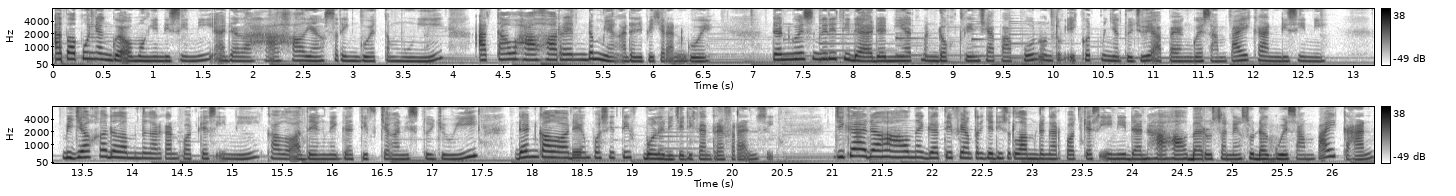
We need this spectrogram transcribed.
Apa pun yang gue omongin di sini adalah hal-hal yang sering gue temui atau hal-hal random yang ada di pikiran gue. Dan gue sendiri tidak ada niat mendoktrin siapa pun untuk ikut menyetujui apa yang gue sampaikan di sini. Bijaklah dalam mendengarkan podcast ini, kalau ada yang negatif jangan disetujui, dan kalau ada yang positif boleh dijadikan referensi. Jika ada hal-hal negatif yang terjadi setelah mendengar podcast ini dan hal-hal barusan yang sudah gue sampaikan,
